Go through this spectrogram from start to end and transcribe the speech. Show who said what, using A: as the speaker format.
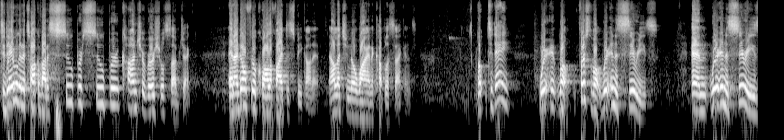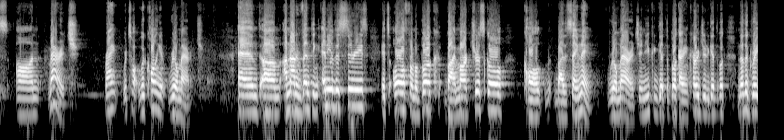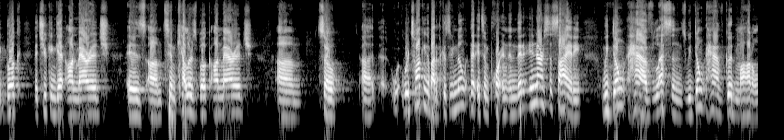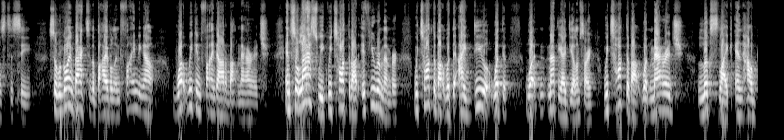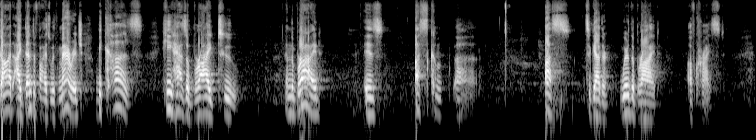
A: Today we're going to talk about a super, super controversial subject. And I don't feel qualified to speak on it. I'll let you know why in a couple of seconds. But today, we're in, well, first of all, we're in a series. And we're in a series on marriage, right? We're, ta- we're calling it Real Marriage. And um, I'm not inventing any of this series. It's all from a book by Mark Driscoll called by the same name, Real Marriage. And you can get the book. I encourage you to get the book. Another great book that you can get on marriage is um, Tim Keller's book on marriage. Um, so uh, we're talking about it because we know that it's important and that in our society, we don't have lessons, we don't have good models to see. So we're going back to the Bible and finding out what we can find out about marriage. And so last week we talked about, if you remember, we talked about what the ideal, what the, what, not the ideal, I'm sorry. We talked about what marriage looks like and how God identifies with marriage because he has a bride too. And the bride is us, uh, us together. We're the bride of Christ.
